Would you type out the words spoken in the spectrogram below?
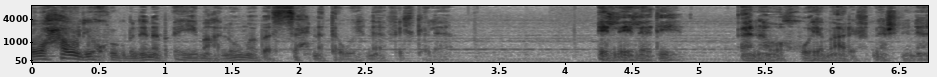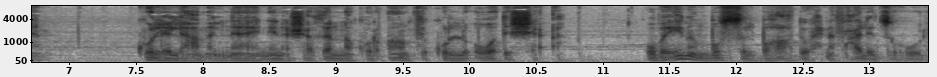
هو حاول يخرج مننا بأي معلومة بس إحنا توهناه في الكلام. الليلة دي؟ أنا وأخويا معرفناش ننام. كل اللي عملناه إننا شغلنا قرآن في كل أوض الشقة. وبقينا نبص لبعض وإحنا في حالة ذهول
